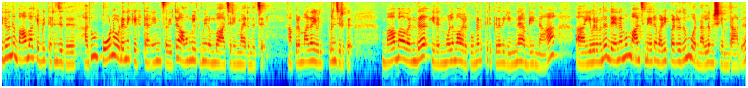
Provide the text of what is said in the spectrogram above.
இது வந்து பாபாக்கு எப்படி தெரிஞ்சது? அதுவும் போன உடனே கேட்டுட்டாரேன்னு சொல்லிட்டு அவங்களுக்குமே ரொம்ப ஆச்சரியமாக இருந்துச்சு. அப்புறமா தான் இவருக்கு புரிஞ்சிருக்கு. பாபா வந்து இதன் மூலமாக அவருக்கு உணர்த்தியிருக்கிறது என்ன அப்படின்னா இவர் வந்து தினமும் ஆஞ்சநேயரை வழிபடுறதும் ஒரு நல்ல விஷயம்தான் அது.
